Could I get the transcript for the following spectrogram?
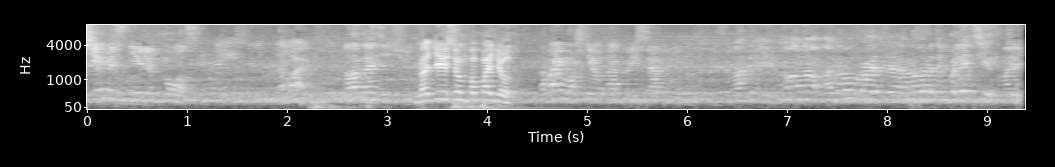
Через или в нос? Давай. Ну, отойди чуть. Надеюсь, он попадет. Давай, может, я вот так присяду. Смотри, ну она, она вроде, она вроде полетит, смотри.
